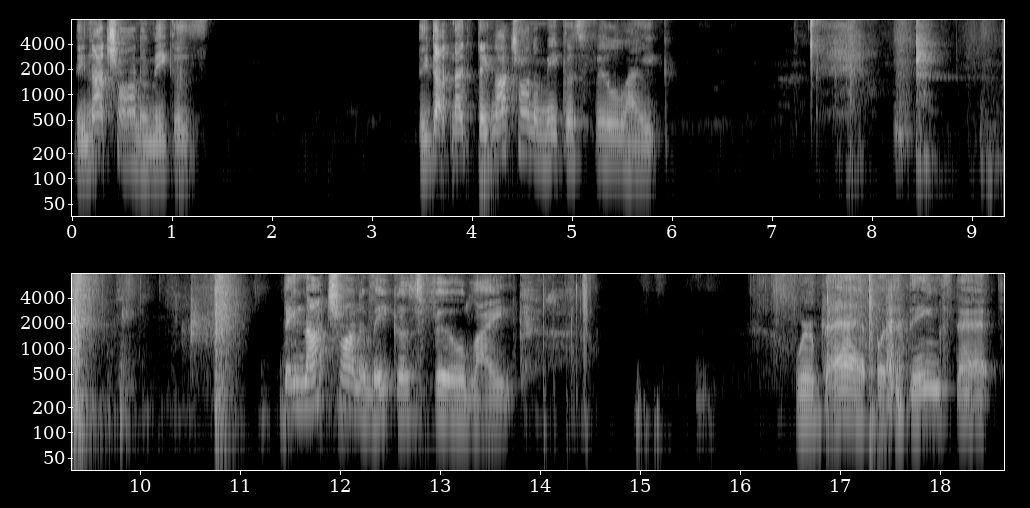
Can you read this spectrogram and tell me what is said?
they're not trying to make us they not, not they're not trying to make us feel like they're not trying to make us feel like we're bad, but the things that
